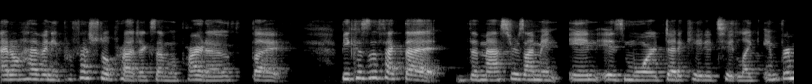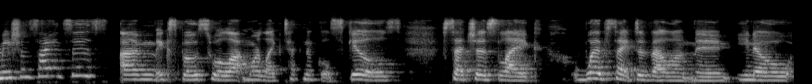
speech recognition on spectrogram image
I don't have any professional projects I'm a part of, but because of the fact that the master's I'm in, in is more dedicated to like information sciences, I'm exposed to a lot more like technical skills, such as like website development, you know,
